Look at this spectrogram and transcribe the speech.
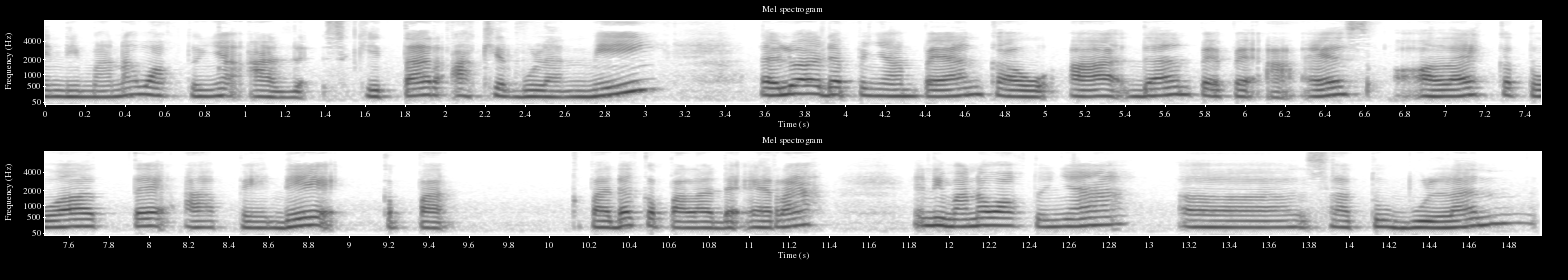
yang di mana waktunya ada sekitar akhir bulan Mei lalu ada penyampaian KUA dan PPAS oleh Ketua TAPD kepa kepada Kepala Daerah yang di mana waktunya uh, satu bulan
